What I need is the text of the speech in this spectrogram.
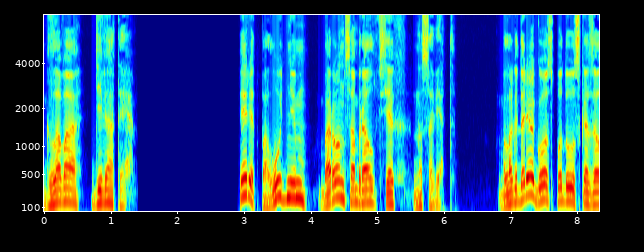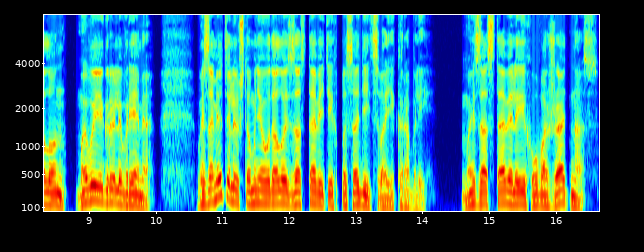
Глава девятая Перед полуднем барон собрал всех на совет. «Благодаря Господу, — сказал он, — мы выиграли время. Вы заметили, что мне удалось заставить их посадить свои корабли? Мы заставили их уважать нас.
